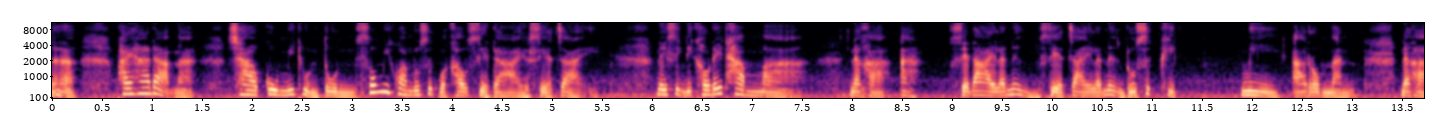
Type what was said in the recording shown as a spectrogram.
นะคะไพ่ห้าดาบนะ ชาวกลุ่มมิถุนตุลส้มมีความรู้สึกว่าเขาเสียดายเสียใจ ในสิ่งที่เขาได้ทำมานะคะอะเสียดายละหนึ่งเสียใจละหนึ่งรู้สึกผิดมีอารมณ์นั้นนะคะ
